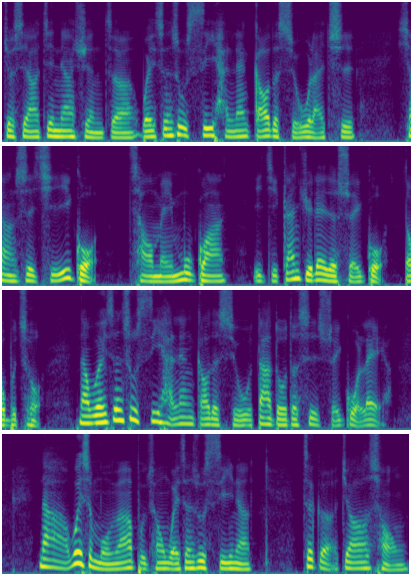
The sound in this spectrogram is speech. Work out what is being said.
就是要尽量选择维生素 C 含量高的食物来吃，像是奇异果、草莓、木瓜以及柑橘类的水果都不错。那维生素 C 含量高的食物大多都是水果类啊。那为什么我们要补充维生素 C 呢？这个就要从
